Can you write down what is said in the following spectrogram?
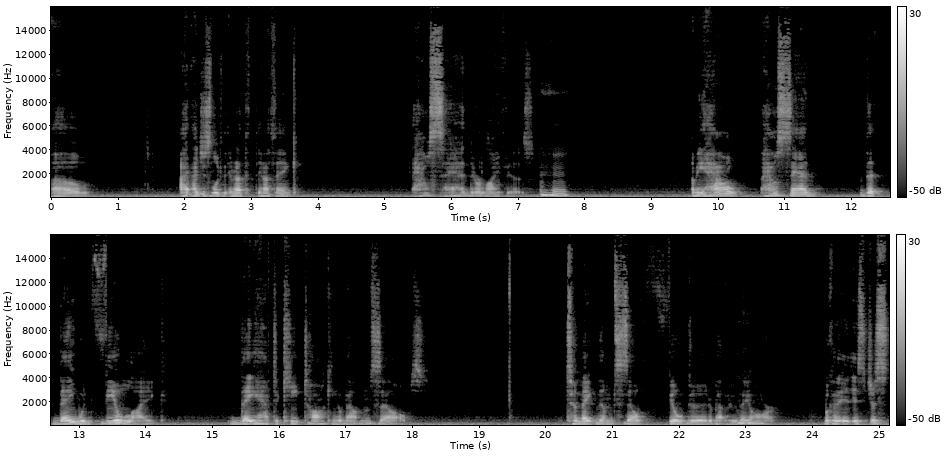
Uh, I, I just look at and I, th- and I think how sad their life is. Mm-hmm. I mean, how how sad that they would feel like they have to keep talking about themselves to make themselves feel good about who they are, because it, it's just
